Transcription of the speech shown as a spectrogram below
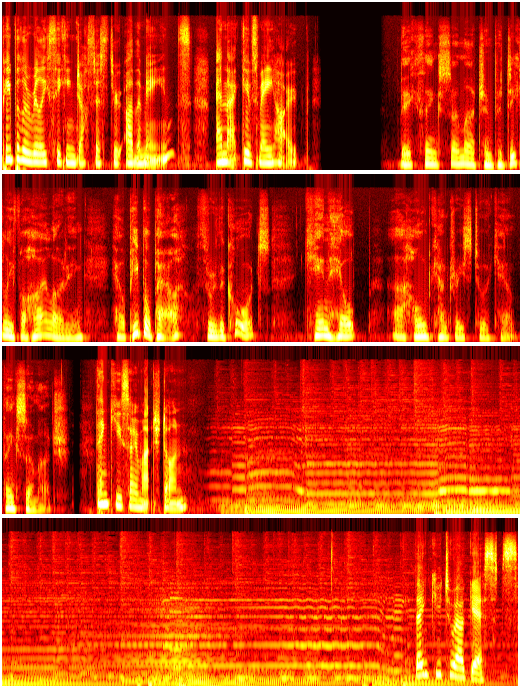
people are really seeking justice through other means, and that gives me hope. Beck, thanks so much, and particularly for highlighting how people power through the courts can help uh, hold countries to account. Thanks so much. Thank you so much, Don. Thank you to our guests,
